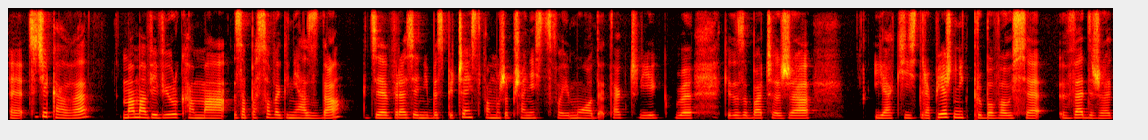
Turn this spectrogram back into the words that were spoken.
E, co ciekawe, mama wiewiórka ma zapasowe gniazda, gdzie w razie niebezpieczeństwa może przenieść swoje młode, tak? Czyli jakby kiedy zobaczę, że jakiś drapieżnik próbował się wedrzeć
